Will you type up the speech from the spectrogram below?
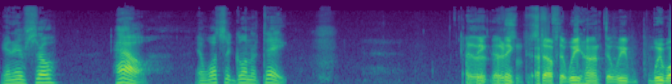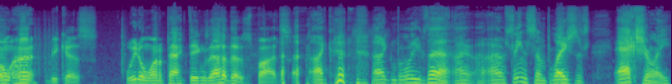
And if so, how? And what's it going to take? I uh, think- I there's think- some stuff that we hunt that we we won't hunt because we don't want to pack things out of those spots. I, can believe that. I, I- I've seen some places, actually,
